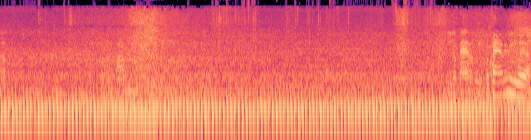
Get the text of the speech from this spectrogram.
ครับครับมีกาแฟป่ะพี่กาแฟไม่มีเลยอะ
